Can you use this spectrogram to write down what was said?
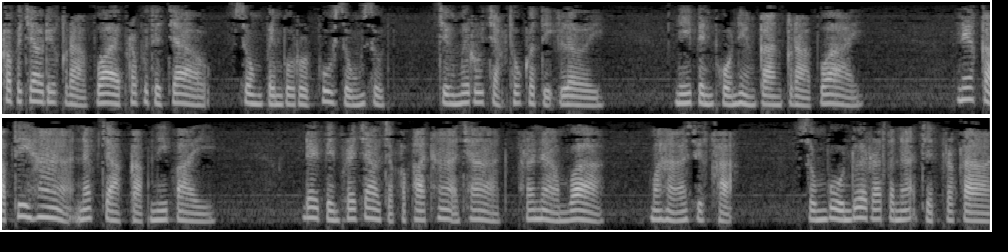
ข้าพเจ้าได้กราบไหว้พระพุทธเจ้าทรงเป็นบุรุษผู้สูงสุด จึงไม่รู้จักทุกขติเลย นี้เป็นผลแห่งการกราบไหว้เนกลับที่ห้านับจากกลับนี้ไป ได้เป็นพระเจ้าจักรพรรดิห้าชาติ พระนามว่า มหาสิกขะ สมบูรณ์ด้วยรัตนเจ็ดประการ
